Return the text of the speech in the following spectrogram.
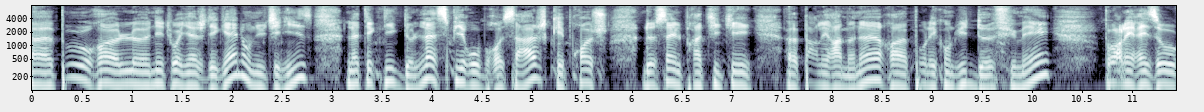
Euh, pour euh, le nettoyage des gaines, on utilise la technique de l'aspirobrossage, qui est proche de celle pratiquée par les ramoneurs pour les conduites de fumée. Pour les réseaux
